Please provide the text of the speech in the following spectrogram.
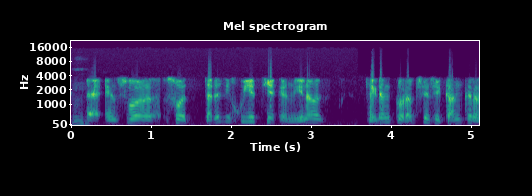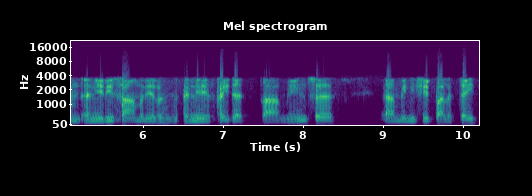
Hmm. Uh, en so so dit is die goeie teken. You know, ek dink korrupsie is die kanker in in hierdie samelewing en die feit dat waar mense uh, munisipaliteit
